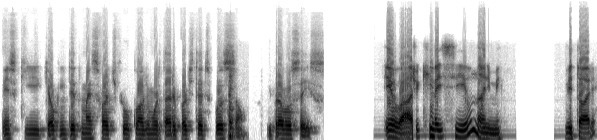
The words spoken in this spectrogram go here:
Penso que, que é o quinteto mais forte que o Cláudio Mortari pode ter à disposição. E para vocês? Eu acho que vai ser unânime. Vitória?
